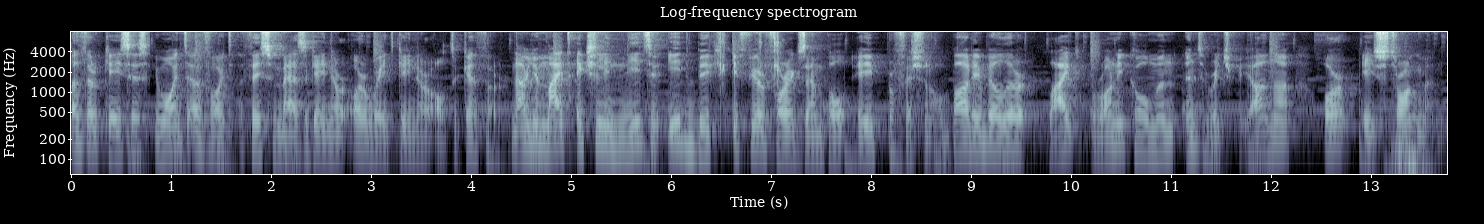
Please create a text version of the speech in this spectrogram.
other cases you want to avoid this mass gainer or weight gainer altogether. Now you might actually need to eat big if you're for example a professional bodybuilder like Ronnie Coleman and Rich Piana or a strongman.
